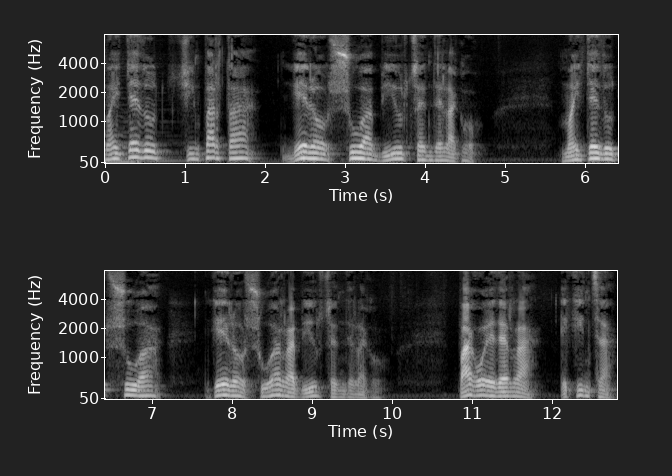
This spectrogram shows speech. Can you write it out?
Maite dut txinparta gero sua bihurtzen delako. Maite dut sua gero suarra bihurtzen delako. Pago ederra, ekintza,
